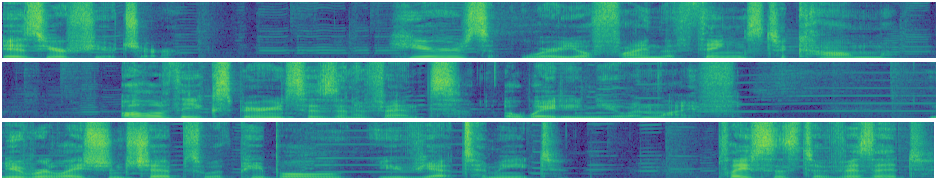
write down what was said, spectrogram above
is your future. Here's where you'll find the things to come all of the experiences and events awaiting you in life. New relationships with people you've yet to meet, places to visit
